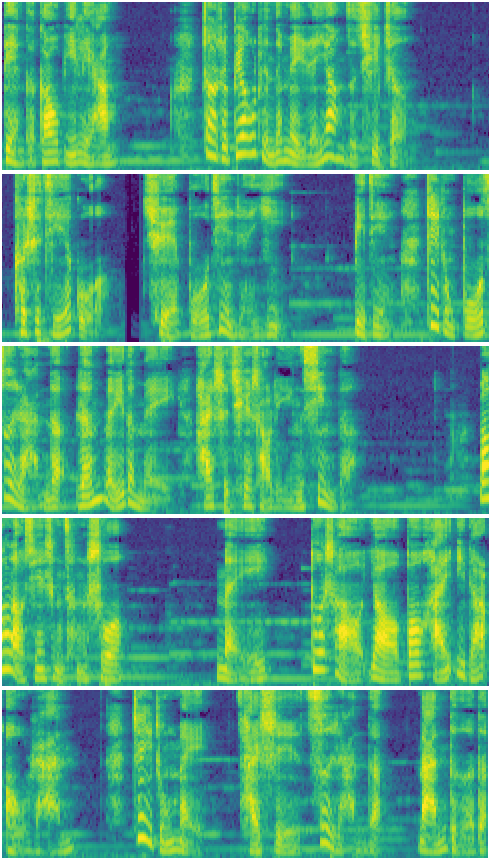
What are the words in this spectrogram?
垫个高鼻梁，照着标准的美人样子去整，可是结果却不尽人意。毕竟，这种不自然的人为的美还是缺少灵性的。汪老先生曾说：“美多少要包含一点偶然，这种美才是自然的、难得的。”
